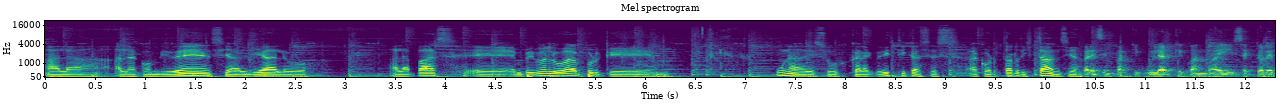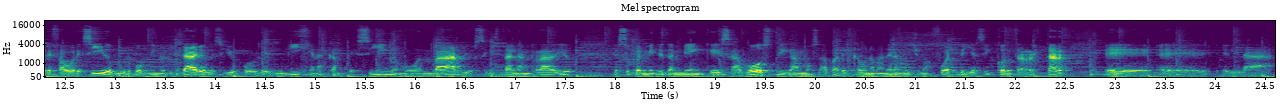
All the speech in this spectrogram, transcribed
a la, a la convivencia, al diálogo, a la paz. Eh, en primer lugar porque una de sus características es acortar distancias. Me parece en particular que cuando hay sectores desfavorecidos, grupos minoritarios, que sé yo, pueblos indígenas, campesinos o en barrios se instalan radios, eso permite también que esa voz, digamos, aparezca de una manera mucho más fuerte y así contrarrestar eh, eh, la,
